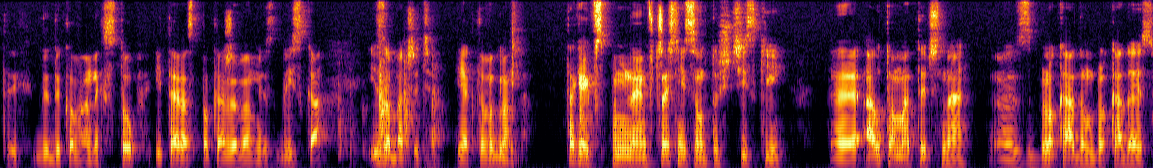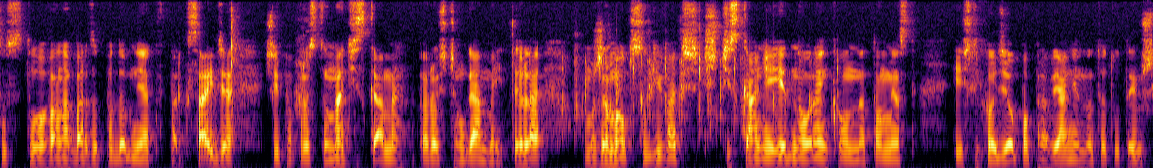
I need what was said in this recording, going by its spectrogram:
tych dedykowanych stóp i teraz pokażę Wam je z bliska i zobaczycie jak to wygląda. Tak jak wspominałem wcześniej są to ściski e, automatyczne e, z blokadą. Blokada jest usytuowana bardzo podobnie jak w Parkside, czyli po prostu naciskamy, rozciągamy i tyle. Możemy obsługiwać ściskanie jedną ręką, natomiast jeśli chodzi o poprawianie, no to tutaj już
